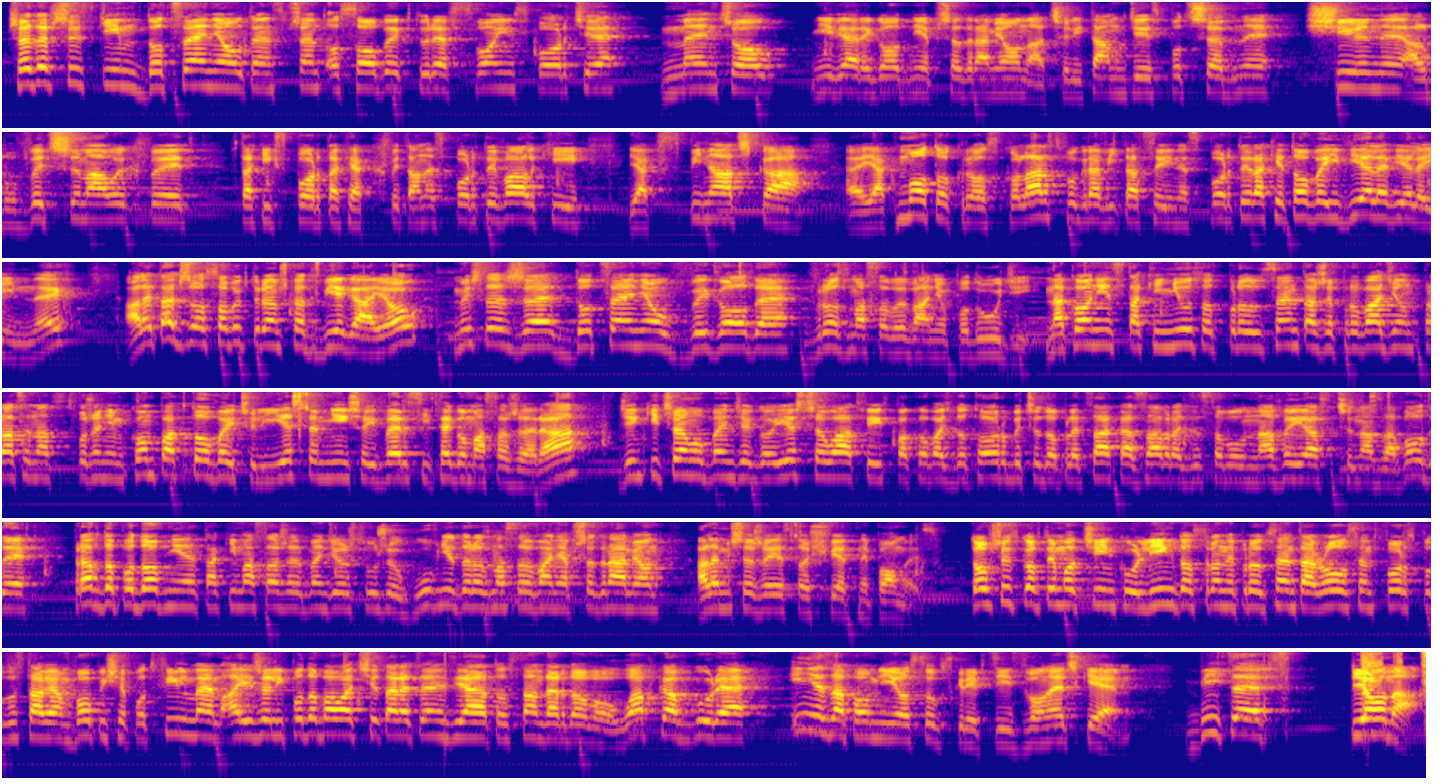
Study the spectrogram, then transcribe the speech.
Przede wszystkim docenią ten sprzęt osoby, które w swoim sporcie męczą niewiarygodnie przedramiona, czyli tam, gdzie jest potrzebny silny albo wytrzymały chwyt, takich sportach jak chwytane sporty walki, jak wspinaczka, e, jak motocross, kolarstwo grawitacyjne, sporty rakietowe i wiele, wiele innych. Ale także osoby, które na przykład biegają, myślę, że docenią wygodę w rozmasowywaniu podłudzi. Na koniec taki news od producenta, że prowadzi on pracę nad stworzeniem kompaktowej, czyli jeszcze mniejszej wersji tego masażera, dzięki czemu będzie go jeszcze łatwiej wpakować do torby czy do plecaka, zabrać ze sobą na wyjazd czy na zawody. Prawdopodobnie taki masażer będzie już służył głównie do rozmasowywania przedramion, ale myślę, że jest to świetny pomysł. To wszystko w tym odcinku. Link do strony producenta Rolls Force pozostawiam w opisie pod filmem, a jeżeli podobała Ci się ta recenzja, to standardowo łapka w górę i nie zapomnij o subskrypcji z dzwoneczkiem. Biceps piona!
